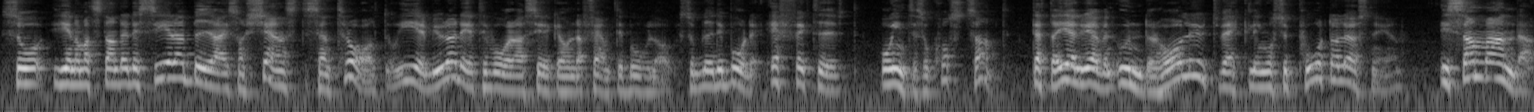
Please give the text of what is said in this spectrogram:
Så genom att standardisera BI som tjänst centralt och erbjuda det till våra cirka 150 bolag så blir det både effektivt och inte så kostsamt. Detta gäller ju även underhåll, utveckling och support av lösningen. I samma anda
